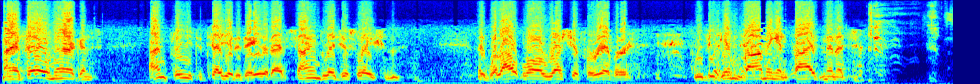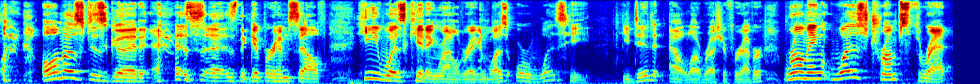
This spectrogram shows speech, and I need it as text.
My fellow Americans, I'm pleased to tell you today that I've signed legislation that will outlaw Russia forever. We begin bombing in five minutes. Almost as good as, uh, as the Gipper himself. He was kidding, Ronald Reagan was, or was he? He did outlaw Russia forever. Roaming, was Trump's threat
